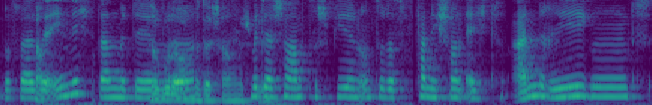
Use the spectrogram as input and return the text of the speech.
das war ja Ja. sehr ähnlich. Dann mit dem da wurde auch äh, mit der Charme gespielt. mit der Charme zu spielen und so, das fand ich schon echt anregend.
